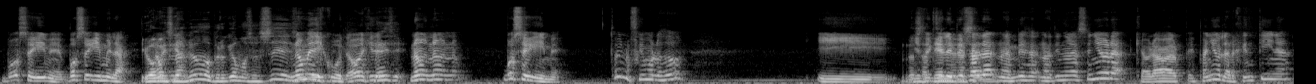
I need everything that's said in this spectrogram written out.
vos seguime, vos seguímela. Y vos no, me decías, no, no, pero ¿qué vamos a hacer? no me discutas, vos dijiste, no, no, no, vos seguime. Entonces nos fuimos los dos. Y, y Ezequiel le empieza a hablar, nos, empieza, nos atiende una señora que hablaba español, argentina.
